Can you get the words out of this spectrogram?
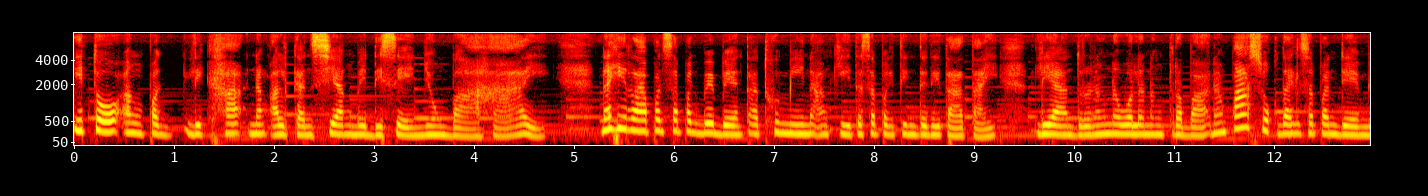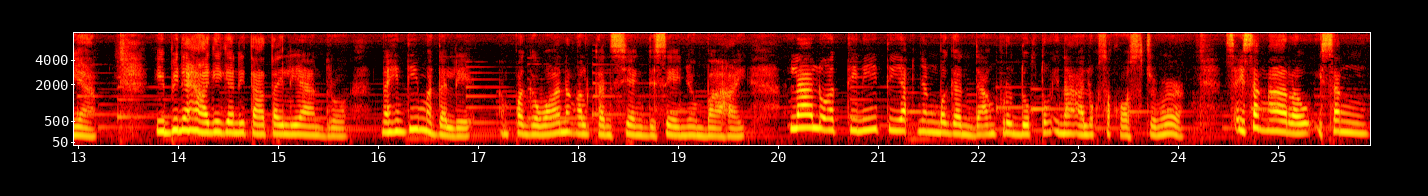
Ito ang paglikha ng alkansyang may disenyong bahay. Nahirapan sa pagbebenta at humina ang kita sa pagtinda ni tatay, Leandro nang nawala ng trabaho ng pasok dahil sa pandemya. Ibinahagi ni tatay Leandro na hindi madali ang paggawa ng alkansyang disenyong bahay lalo at tinitiyak niyang maganda ang produktong inaalok sa customer. Sa isang araw, isang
